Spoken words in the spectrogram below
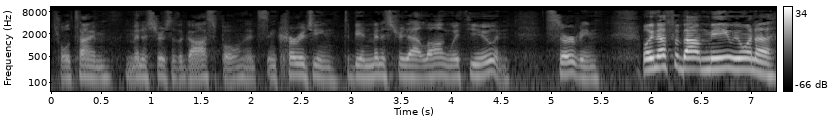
full-time ministers of the gospel. It's encouraging to be in ministry that long with you and serving. Well, enough about me. We want to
